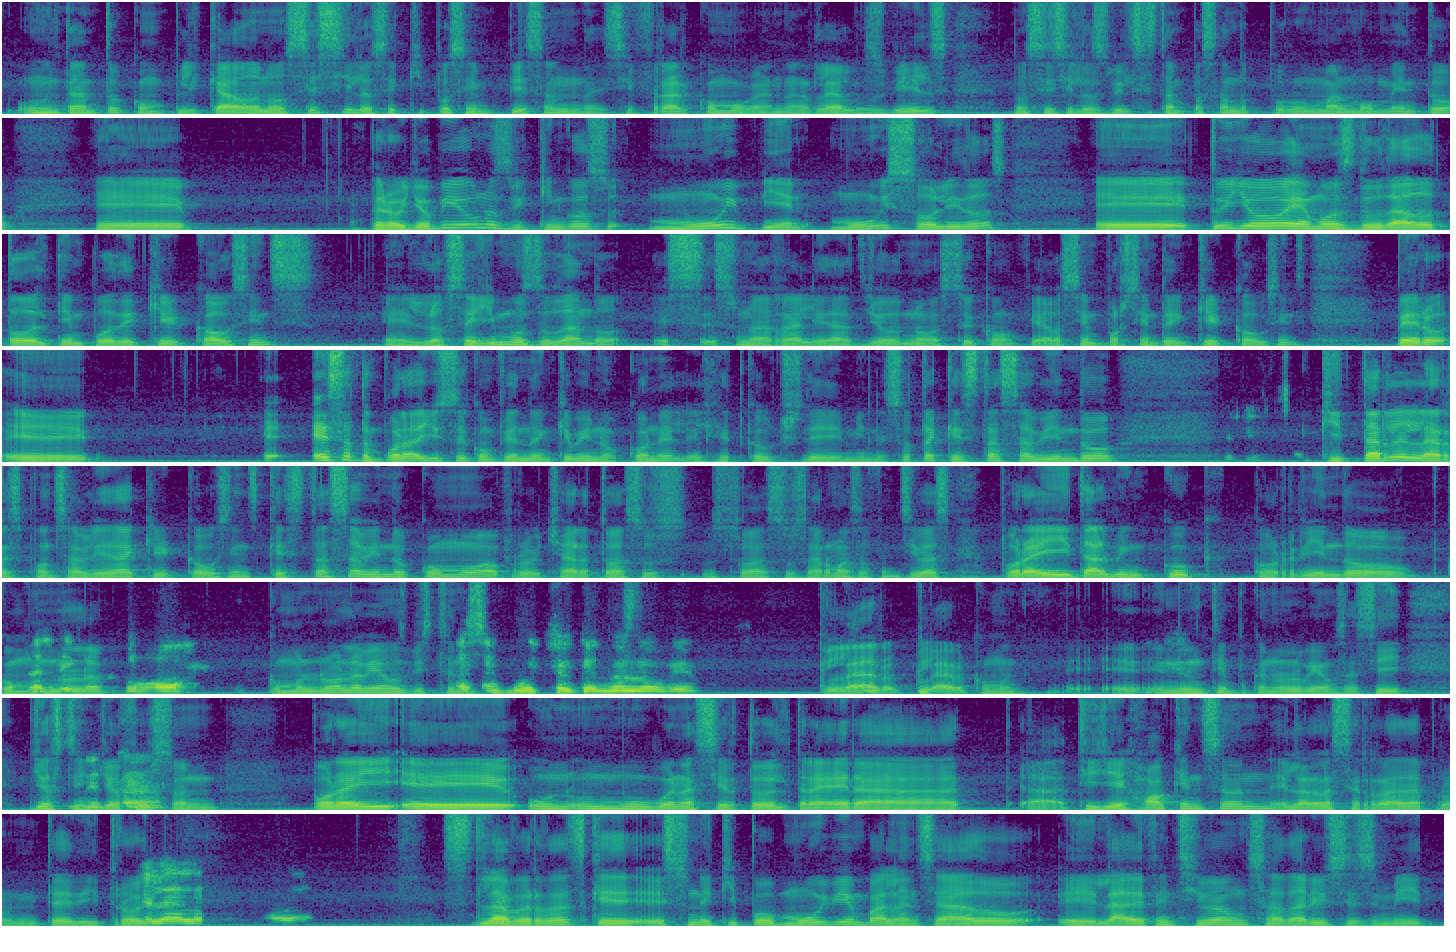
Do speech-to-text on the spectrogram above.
un tanto complicado. No sé si los equipos empiezan a descifrar cómo ganarle a los Bills. No sé si los Bills están pasando por un mal momento. Eh, pero yo vi unos vikingos muy bien, muy sólidos. Eh, tú y yo hemos dudado todo el tiempo de Kirk Cousins. Eh, lo seguimos dudando. Es, una realidad. Yo no estoy confiado 100% en Kirk Cousins. Pero esta temporada yo estoy confiando en Kevin O'Connell, el head coach de Minnesota, que está sabiendo quitarle la responsabilidad a Kirk Cousins, que está sabiendo cómo aprovechar todas sus, todas sus armas ofensivas. Por ahí Dalvin Cook corriendo como, no, lo, como no lo habíamos visto. En... Hace mucho que no lo veo. Claro, claro, como en, un tiempo que no lo veíamos así. Justin Jefferson, por ahí eh, un, muy buen acierto el traer a, TJ Hawkinson, el ala cerrada proveniente de Detroit. La verdad es que es un equipo muy bien balanceado. Eh, la defensiva, un Sadarius Smith,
